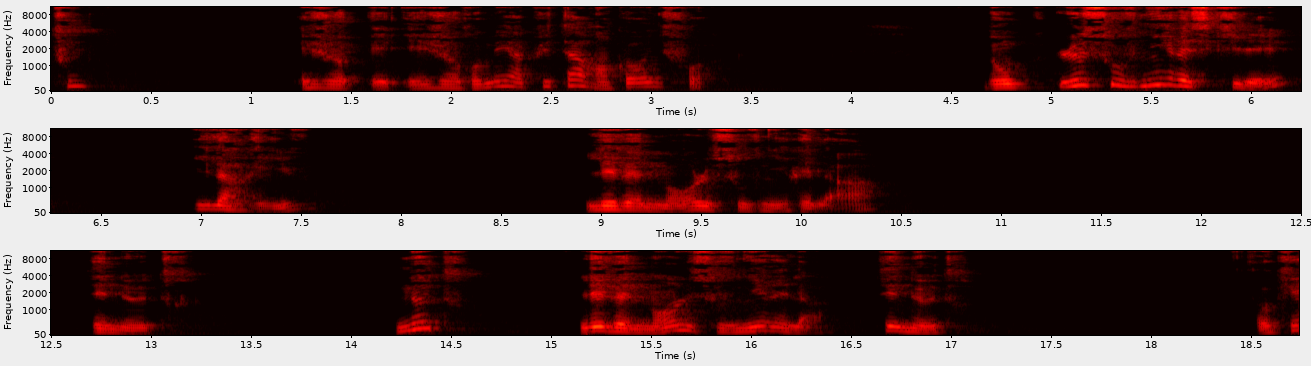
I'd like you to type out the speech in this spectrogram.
tout. Et je, et, je remets à plus tard, encore une fois. Donc le souvenir est ce qu'il est, il arrive, l'événement, le souvenir est là, t'es neutre. Neutre. L'événement, le souvenir est là, t'es neutre. Ok?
